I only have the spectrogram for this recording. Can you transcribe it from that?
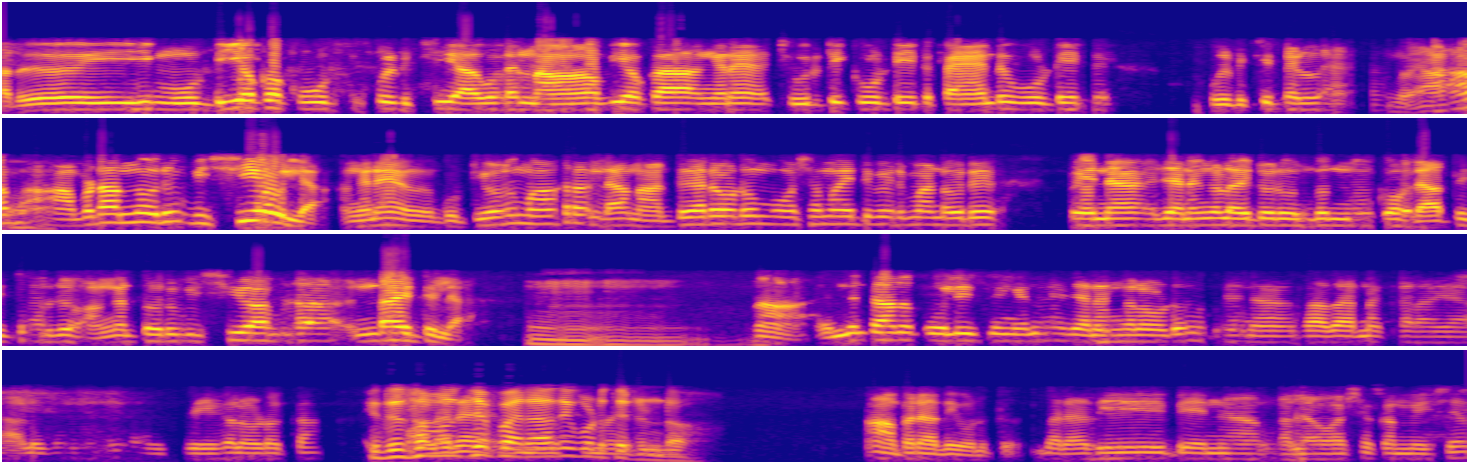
അത് ഈ മുടിയൊക്കെ കൂട്ടി പിടിച്ച് അതുപോലെ നാവിയൊക്കെ അങ്ങനെ ചുരുട്ടി കൂട്ടിയിട്ട് പാന്റ് കൂട്ടിയിട്ട് പിടിച്ചിട്ടുള്ള ആ അവിടെ അന്ന് ഒരു വിഷയവുമില്ല. അങ്ങനെ കുട്ടിയോട് മാത്രമല്ല നാട്ടുകാരോടും മോശമായിട്ട് പെരുമാണ്ട ഒരു പിന്നെ ജനങ്ങളായിട്ട് ഒരു ഉന്തും നോക്കോ ലാത്തി ചാർജോ അങ്ങനത്തെ ഒരു വിഷയം അവിടെ ഉണ്ടായിട്ടില്ല. ആ എന്നിട്ടാണ് പോലീസ് ഇങ്ങനെ ജനങ്ങളോട് പിന്നെ സാധാരണക്കാരായ ആളുകളോട് സ്ത്രീകളോടൊക്കെ ഇത് സംബന്ധിച്ച് പരാതി കൊടുത്തിട്ടുണ്ടോ? ആ പരാതി കൊടുത്തു. പരാതി പിന്നെ ബാലാവകാശ കമ്മീഷൻ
